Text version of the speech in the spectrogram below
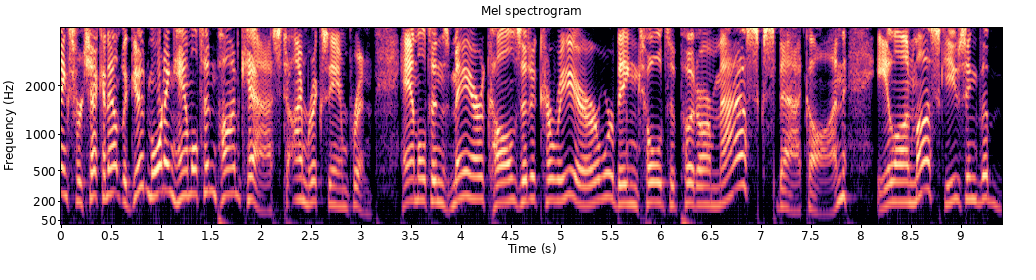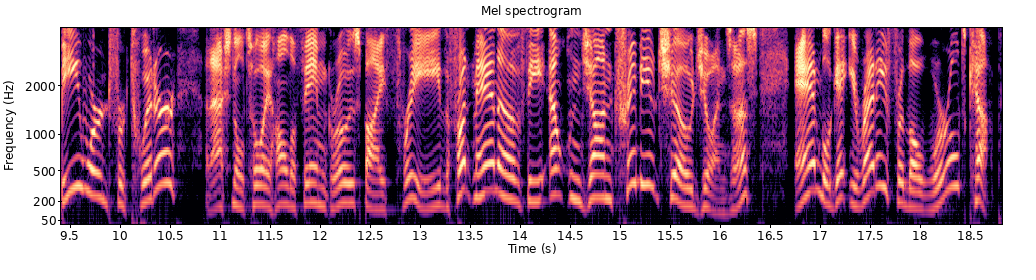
Thanks for checking out the Good Morning Hamilton podcast. I'm Rick Zamperin. Hamilton's mayor calls it a career. We're being told to put our masks back on. Elon Musk using the B word for Twitter. A National Toy Hall of Fame grows by three. The frontman of the Elton John tribute show joins us. And we'll get you ready for the World Cup.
